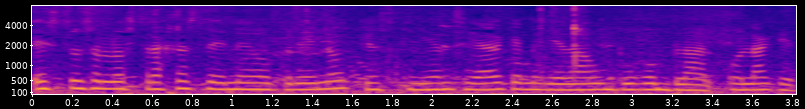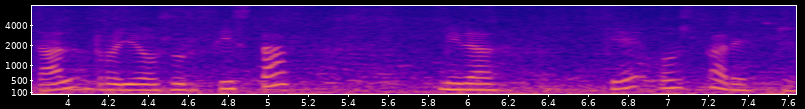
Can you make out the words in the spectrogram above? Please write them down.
estos son los trajes de neopreno que os quería enseñar que me quedaba un poco en plan, hola, ¿qué tal? Rollo surfista. Mirad, ¿qué os parece?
